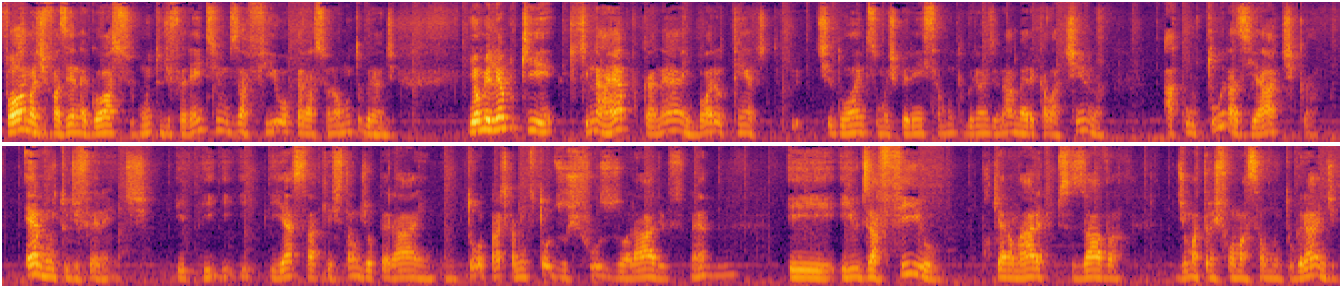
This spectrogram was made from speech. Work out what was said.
formas de fazer negócio muito diferentes e um desafio operacional muito grande. E eu me lembro que, que na época, né, embora eu tenha tido antes uma experiência muito grande na América Latina, a cultura asiática é muito diferente. E, e, e, essa questão de operar em, em to, praticamente todos os fusos horários, né? Uhum. e, e o desafio, porque era uma área que precisava de uma transformação muito grande,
